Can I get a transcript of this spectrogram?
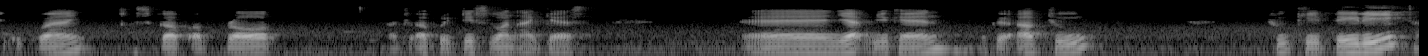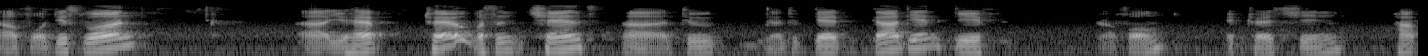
to upgrade scope abroad. Uh, to upgrade this one I guess. And yep you can go up to 2k daily uh, for this one. Uh, you have 12% chance uh, to uh, to get guardian gift uh, from attraction hub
